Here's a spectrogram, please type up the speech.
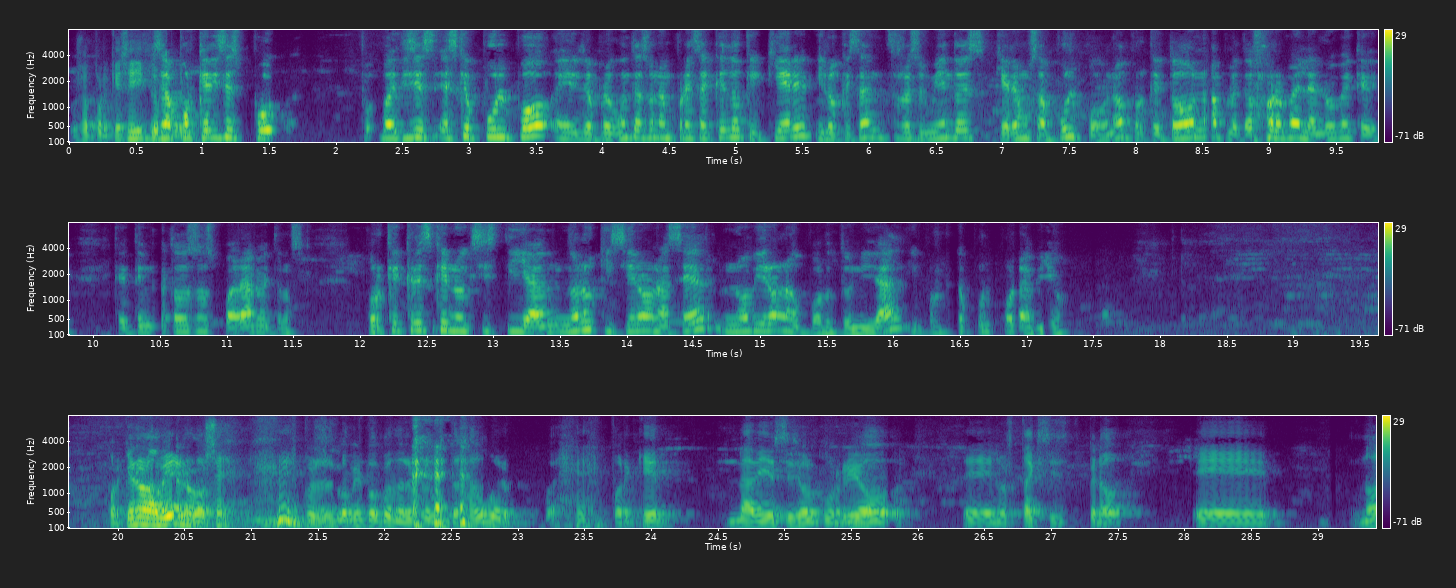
O sea, ¿por qué se hizo? O sea, ¿por qué dices, pues dices, es que Pulpo, eh, le preguntas a una empresa qué es lo que quieren y lo que están resumiendo es queremos a Pulpo, ¿no? Porque toda una plataforma en la nube que, que tenga todos esos parámetros. ¿Por qué crees que no existía? ¿No lo quisieron hacer? ¿No vieron la oportunidad? ¿Y por qué Pulpo la vio? ¿Por qué no lo había? No lo sé. Pues es lo mismo cuando le preguntas a Uber por qué nadie se ocurrió eh, los taxis, pero eh, no,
